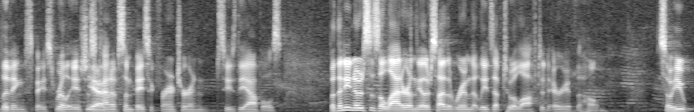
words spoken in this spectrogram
living space, really. It's just Yeah. kind of some basic furniture and sees the apples. But then he notices a ladder on the other side of the room that leads up to a lofted area of the home. So he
